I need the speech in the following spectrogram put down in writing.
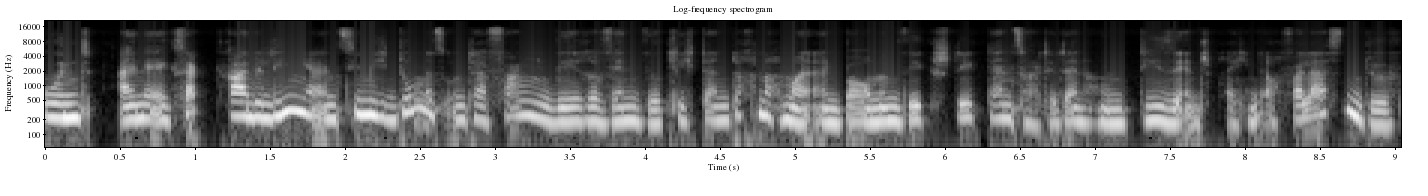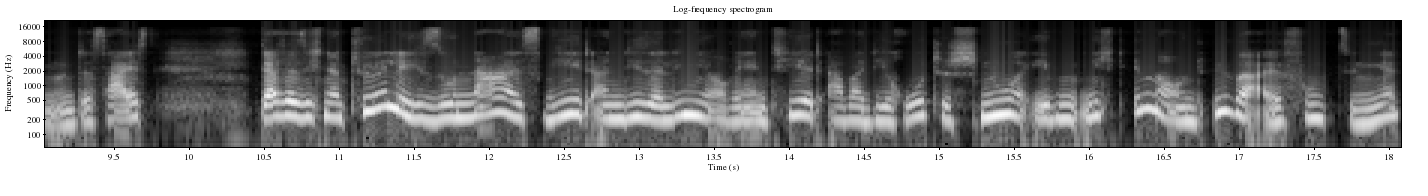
Und eine exakt gerade Linie ein ziemlich dummes Unterfangen wäre, wenn wirklich dann doch nochmal ein Baum im Weg steht, dann sollte dein Hund diese entsprechend auch verlassen dürfen. Und das heißt, dass er sich natürlich so nah es geht an dieser Linie orientiert, aber die rote Schnur eben nicht immer und überall funktioniert,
